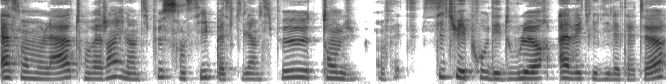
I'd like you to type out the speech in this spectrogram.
À ce moment-là, ton vagin est un petit peu sensible parce qu'il est un petit peu tendu en fait. Si tu éprouves des douleurs avec les dilatateurs,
